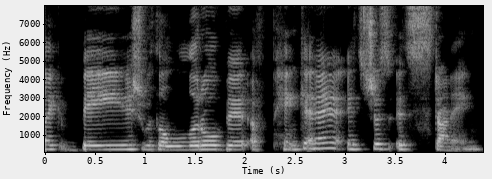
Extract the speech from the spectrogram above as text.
like beige with a little bit of pink in it. It's just, it's stunning.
